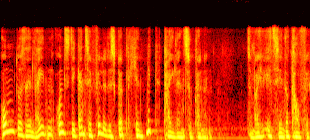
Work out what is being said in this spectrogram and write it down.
um durch sein Leiden uns die ganze Fülle des Göttlichen mitteilen zu können. Zum Beispiel jetzt in der Taufe.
